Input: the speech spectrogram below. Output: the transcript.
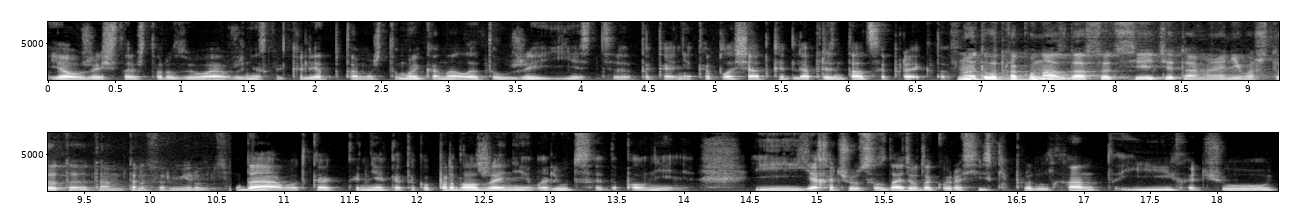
я уже считаю, что развиваю уже несколько лет, потому что мой канал это уже и есть э, такая некая площадка для презентации проектов. Ну, это вот как у нас, да, соцсети, там, и они во что-то там трансформируются. Да, вот как некое такое продолжение, эволюция, дополнение. И я хочу создать вот такой российский продукт Hunt, и хочу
